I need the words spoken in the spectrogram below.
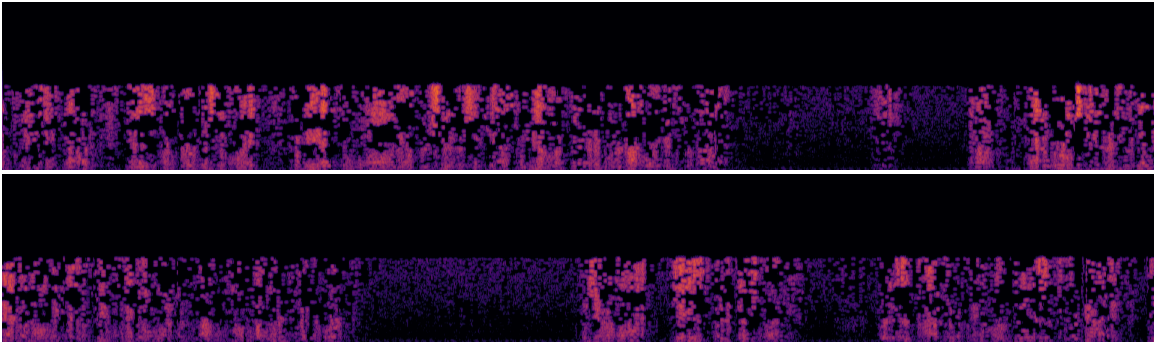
the pleasing God is our purpose in life, and we hit the wall in our pursuit of success. We get up there, and we're not working for God. Now, by the world standards, we don't have you know what? Jesus put it this way. What is the profit of man? What it for a to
